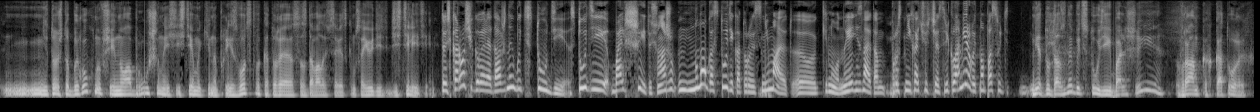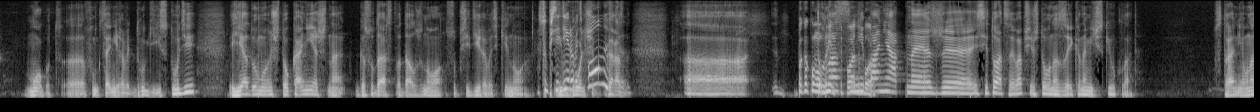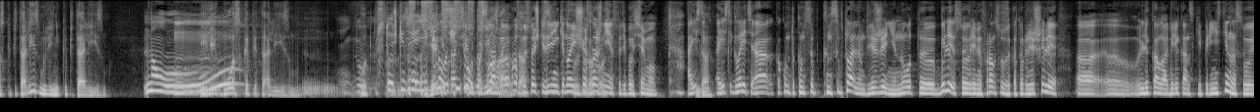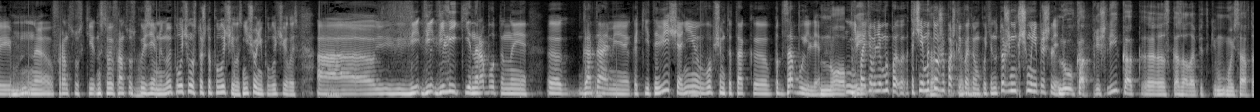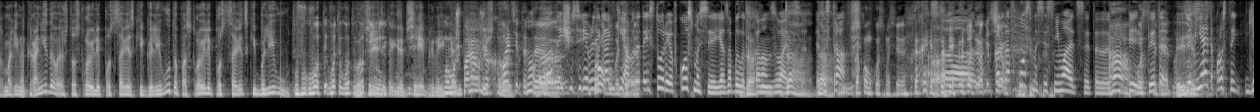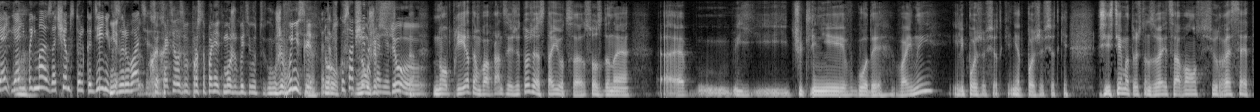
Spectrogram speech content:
не то чтобы рухнувшей, но обрушенной системы кинопроизводства, которая создавалась в Советском Союзе десятилетиями. То есть, короче говоря, должны быть студии. Студии большие. То есть у нас же много студий, которые снимают э, кино. Но я не знаю, там просто не хочу сейчас рекламировать, но по сути... Нет, ну должны быть студии большие, в рамках которых могут э, функционировать другие студии. Я думаю, что, конечно, государство должно субсидировать кино. Субсидировать больше, полностью? гораздо. А, По какому у нас принципу отбор? непонятная же ситуация вообще, что у нас за экономический уклад в стране. У нас капитализм или не капитализм? Ну, Или госкапитализм? Вот, с точки зрения я кино не очень трудно. понимаю, Сложный вопрос, да. но с точки зрения кино Сложный еще вопрос. сложнее, судя по всему. А если, Да. а если говорить о каком-то концеп- концептуальном движении, ну вот э, были в свое время французы, которые решили э, э, лекала американские перенести на, свой, э, французский, на свою французскую землю, ну и получилось то, что получилось. Ничего не получилось. А ви- ви- великие, наработанные э, годами какие-то вещи, они, в общем-то, так э, подзабыли. Но Не при- пойдем ли мы, по- точнее, мы Да, тоже пошли да, по этому пути, но тоже ни к чему не пришли. Ну, как пришли, как э, сказала, опять-таки, мой соавтор Марина Кранидова, что строили постсоветский Голливуд, а построили постсоветский Болливуд. Вот, вот, вот, вот, все именно. эти какие-то серебряные Ну, может, пора уже что? хватит ну, это ладно, еще серебряные пробовать коньки, а вот эта история в космосе, я забыла, Да, как она называется. да, это да. странно. В каком космосе? Какая А, история? Когда в космосе снимается это, А, это- для меня это просто я, я не понимаю, зачем столько денег Нет, зарывать. х- Хотелось бы просто понять, может быть, вот уже вынесли этот Это урок, вкусовщина, но уже конечно. все. Но при этом во Франции же тоже остается созданная э, чуть ли не в годы войны, или позже все-таки, нет, позже все-таки, система, то, что называется avance sur recette.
